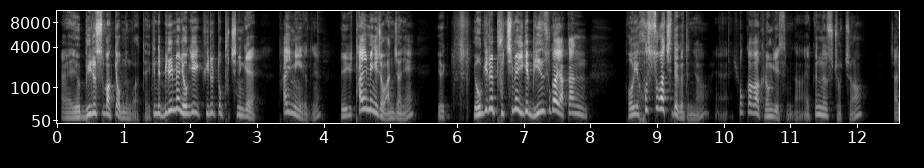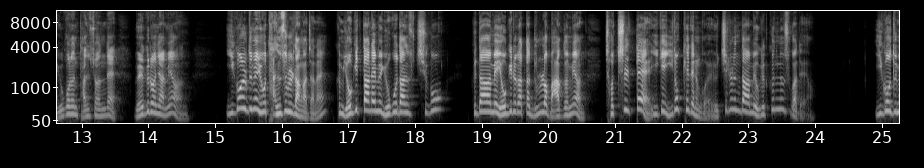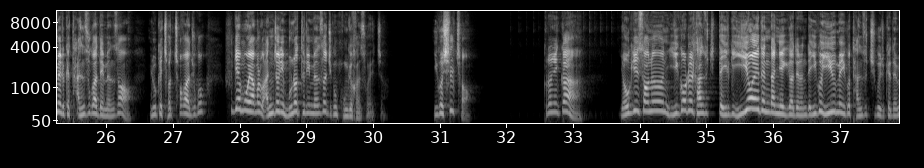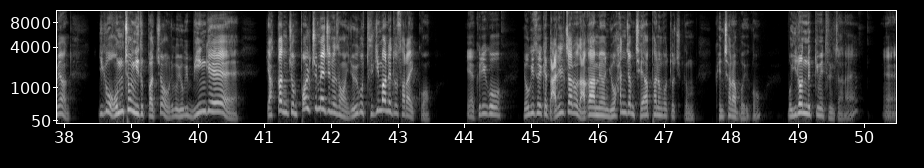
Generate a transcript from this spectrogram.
예, 밀 수밖에 없는 것 같아요. 근데 밀면 여기 귀를 또 붙이는 게 타이밍이거든요. 이게 타이밍이죠 완전히. 여기, 여기 를 붙이면 이게 민수가 약간 거의 헛수같이 되거든요. 예, 효과가 그런 게 있습니다. 예, 끊는 수 좋죠. 자, 요거는 단수였는데 왜 그러냐면 이걸 두면 요 단수를 당하잖아요. 그럼 여기 따내면 요거 단수 치고 그 다음에 여기를 갖다 눌러 막으면 젖힐 때 이게 이렇게 되는 거예요. 찌르는 다음에 여기를 끊는 수가 돼요. 이거 두면 이렇게 단수가 되면서 이렇게 젖혀가지고 흙의 모양을 완전히 무너뜨리면서 지금 공격할 수가 있죠. 이거 싫죠. 그러니까 여기서는 이거를 단수 칠 때 이렇게 이어야 된다는 얘기가 되는데 이거 이으면 이거 단수 치고 이렇게 되면 이거 엄청 이득 받죠. 그리고 여기 민게 약간 좀 뻘쭘해지는 상황이죠. 이거 두기만 해도 살아 있고, 예 그리고 여기서 이렇게 날일자로 나가면 요 한 점 제압하는 것도 지금 괜찮아 보이고 뭐 이런 느낌이 들잖아요. 예.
